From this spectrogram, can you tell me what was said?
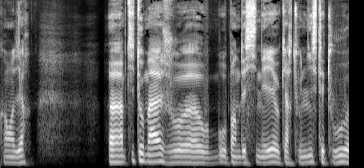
comment dire Un petit hommage aux, aux, bandes dessinées, aux cartoonistes et tout.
